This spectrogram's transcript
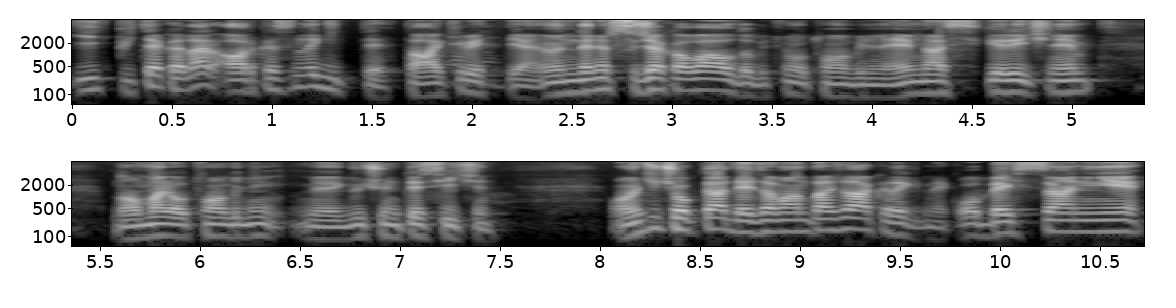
ilk pite kadar arkasında gitti, takip Evet. etti. Yani önden hep sıcak hava aldı bütün otomobiline. Hem lastikleri için hem normal otomobilin e, güç ünitesi için. Onun için çok daha dezavantajlı arkada gitmek. O 5 saniye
